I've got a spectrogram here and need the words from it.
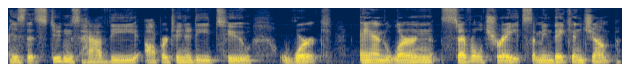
is that students have the opportunity to work and learn several traits. I mean, they can jump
